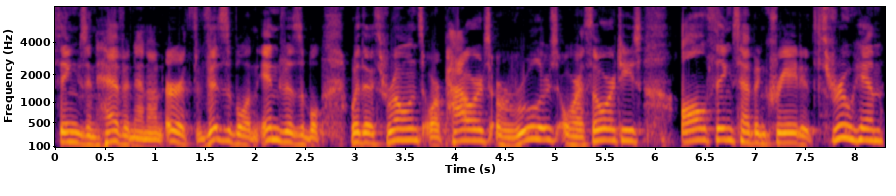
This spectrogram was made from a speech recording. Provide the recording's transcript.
things in heaven and on earth, visible and invisible, whether thrones or powers or rulers or authorities, all things have been created through him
